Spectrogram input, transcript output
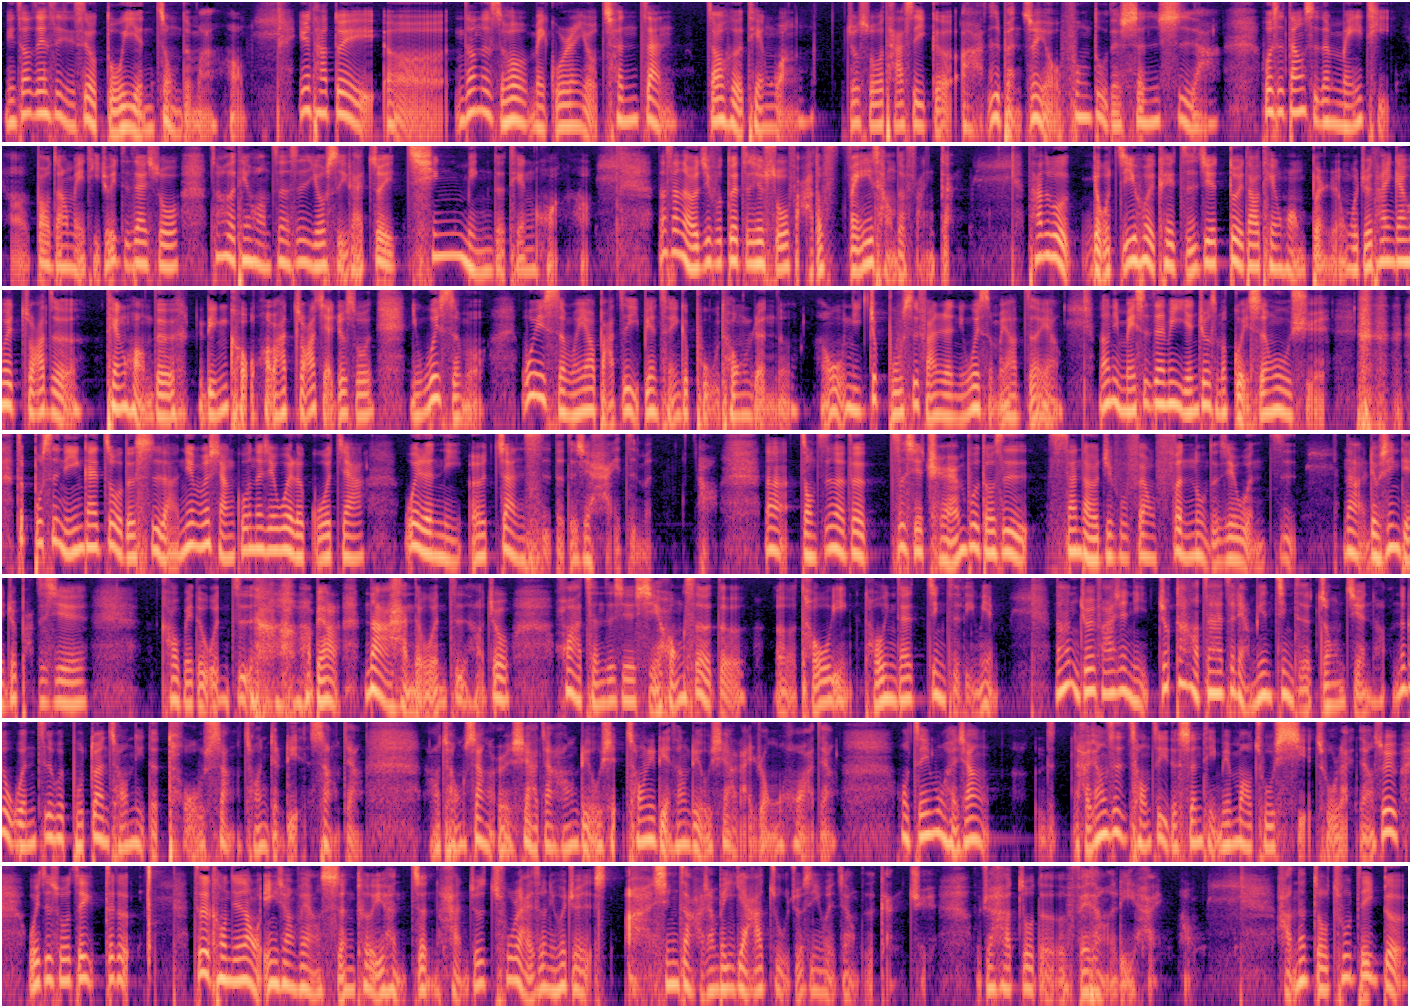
你知道这件事情是有多严重的吗？哈，因为他对呃，你知道那时候美国人有称赞昭和天王，就说他是一个啊日本最有风度的绅士啊，或是当时的媒体。呃，报章媒体就一直在说昭和天皇真的是有史以来最亲民的天皇哈。那三岛由纪夫对这些说法都非常的反感。他如果有机会可以直接对到天皇本人，我觉得他应该会抓着天皇的领口，好把他抓起来，就说你为什么为什么要把自己变成一个普通人呢？我你就不是凡人，你为什么要这样？然后你没事在那边研究什么鬼生物学？这不是你应该做的事啊！你有没有想过那些为了国家、为了你而战死的这些孩子们？好，那总之呢，这这些全部都是三岛由纪夫非常愤怒的这些文字。那刘星点就把这些靠背的文字，不要了，呐喊的文字，哈，就画成这些血红色的呃投影，投影在镜子里面。然后你就会发现，你就刚好站在这两面镜子的中间哈，那个文字会不断从你的头上、从你的脸上这样，然后从上而下这样，好像流下从你脸上流下来融化这样。我这一幕很像，好像是从自己的身体里面冒出血出来这样。所以我一直说，这这个这个空间让我印象非常深刻，也很震撼。就是出来的时候，你会觉得啊，心脏好像被压住，就是因为这样子的感觉。我觉得他做的非常的厉害。好，那走出这个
